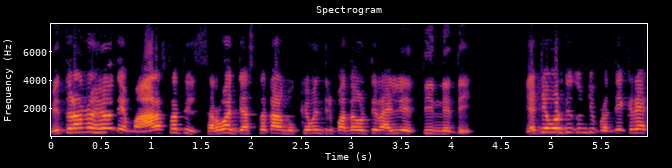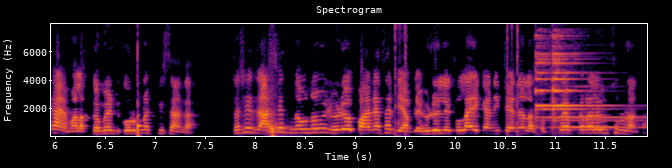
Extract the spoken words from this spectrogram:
मित्रांनो हे होते महाराष्ट्रातील सर्वात जास्त काळ मुख्यमंत्री पदावरती राहिलेले तीन नेते. याच्यावरती तुमची प्रतिक्रिया काय? मला कमेंट करून नक्की सांगा. तसेच असेच नवनवीन व्हिडिओ पाहण्यासाठी आपल्या व्हिडिओला एक लाईक आणि चॅनलला सबस्क्राईब करायला विसरू नका.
